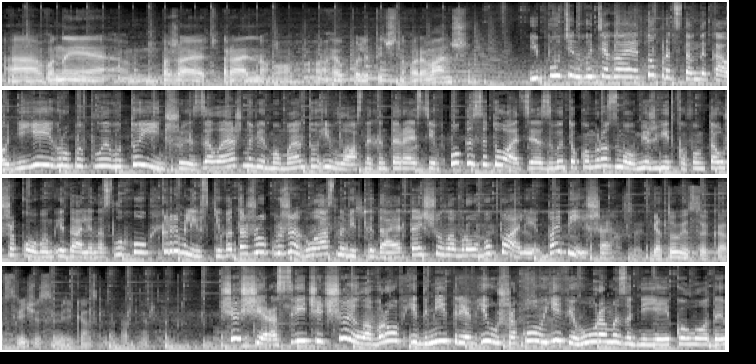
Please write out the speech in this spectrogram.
А, Вони ем, бажають реального геополітичного реваншу. І Путін витягає то представника однієї групи впливу, то іншої, залежно від моменту і власних інтересів. Поки ситуація з витоком розмов між Віткофом та Ушаковим і далі на слуху, кремлівський ватажок вже гласно відкидає те, що Лавров в опалі, ба більше. Готовится ко встрече с американскими партнерами. Що ще раз свідчить, що і Лавров, і Дмитрієв, і Ушаков є фігурами з однієї колоди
